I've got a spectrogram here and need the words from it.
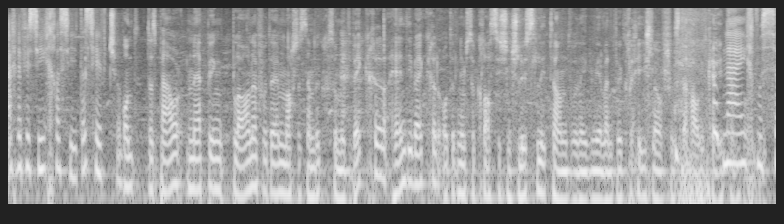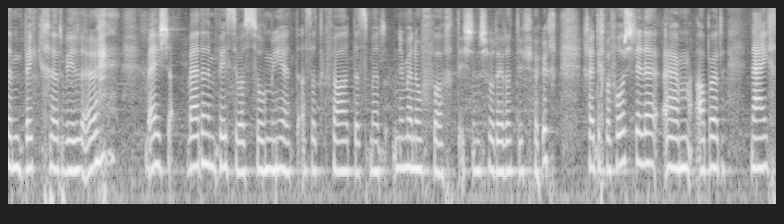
ein bisschen für sich kann sein. Das hilft schon. Und das Powernapping planen von dem machst du das dann wirklich so mit Wecker, Handywecker oder nimmst du so klassischen Schlüssel in die Hand, wo du irgendwie, wenn du wirklich einschlafst, aus der Hand geht? Nein, ich muss einen Wecker, weil äh, man ist während dem Festival so müde. Also die Gefahr, dass man nicht mehr aufwacht, ist dann schon relativ hoch. Könnte ich mir vorstellen. Ähm, aber nein, ich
